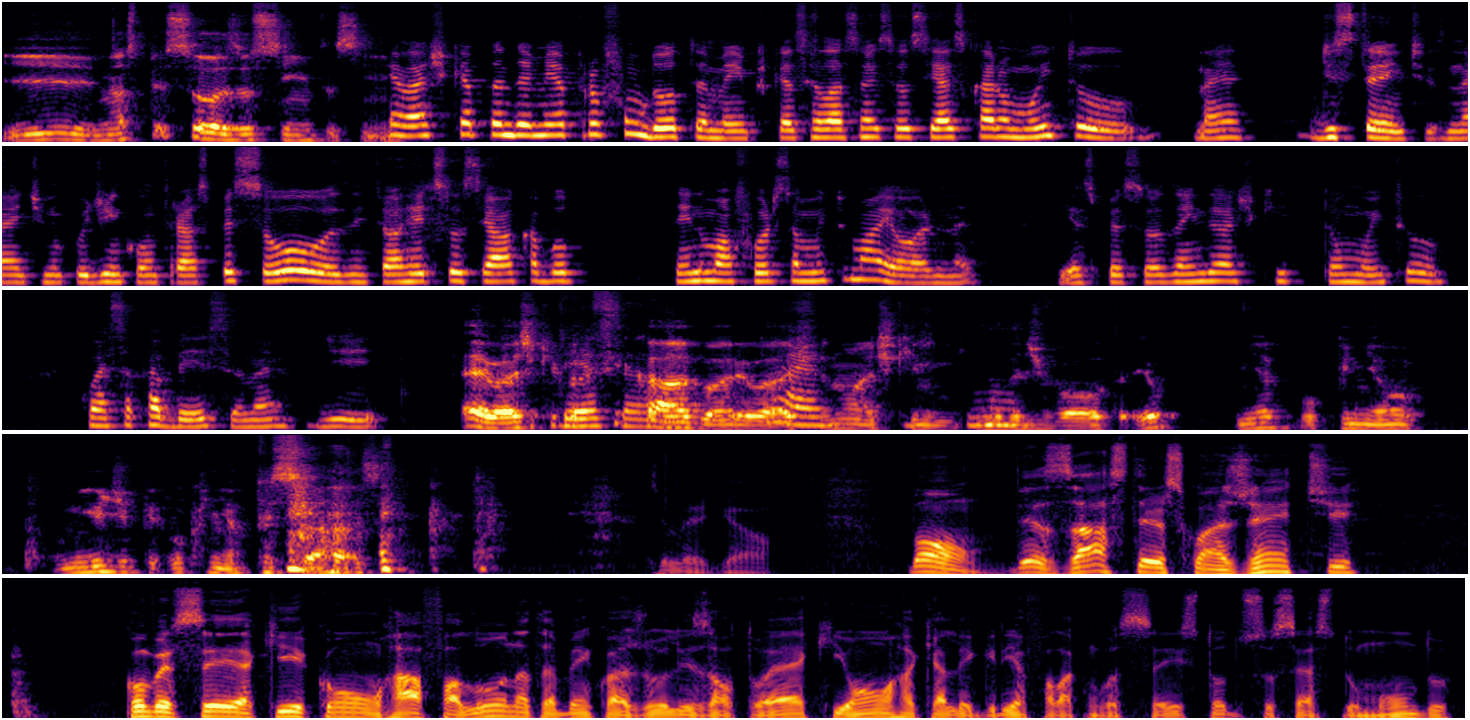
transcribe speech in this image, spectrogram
e nas pessoas, eu sinto, assim. Eu acho que a pandemia aprofundou também, porque as relações sociais ficaram muito né, distantes, né? A gente não podia encontrar as pessoas, então a rede social acabou tendo uma força muito maior, né? E as pessoas ainda acho que estão muito com essa cabeça, né? De É, eu acho que vai essa- ficar agora, eu É, acho. Eu não acho que, acho que muda não. de volta. Eu, minha opinião, humilde opinião pessoal, assim. Que legal. Bom, Disasters com a gente. Conversei aqui com o Rafa Luna, também com a Jules Altoé. Que honra, que alegria falar com vocês. Todo o sucesso do mundo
